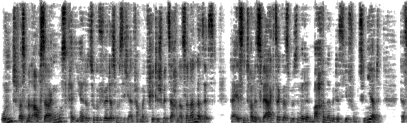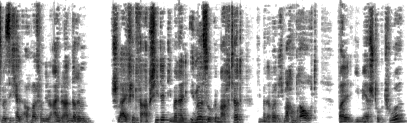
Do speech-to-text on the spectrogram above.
Und was man auch sagen muss, KI hat dazu geführt, dass man sich einfach mal kritisch mit Sachen auseinandersetzt. Da ist ein tolles Werkzeug, was müssen wir denn machen, damit es hier funktioniert? Dass man sich halt auch mal von dem einen oder anderen Schleifchen verabschiedet, die man halt immer so gemacht hat, die man aber nicht machen braucht. Weil je mehr Struktur,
